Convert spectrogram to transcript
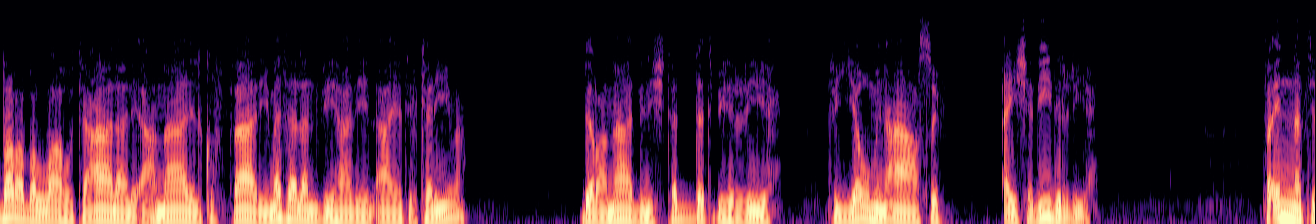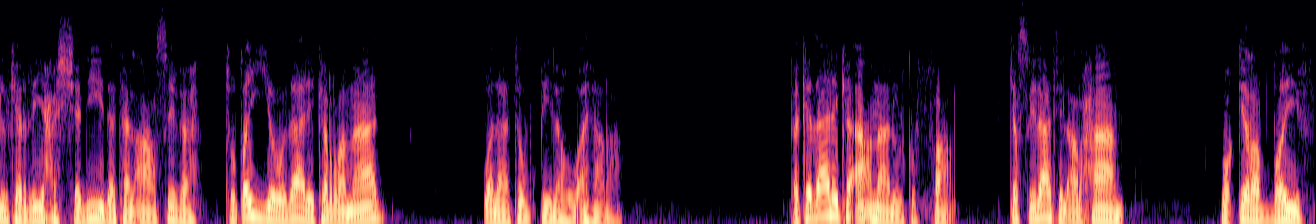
ضرب الله تعالى لأعمال الكفار مثلا في هذه الآية الكريمة. برماد اشتدت به الريح في يوم عاصف أي شديد الريح. فإن تلك الريح الشديدة العاصفة تطير ذلك الرماد ولا تبقي له أثرا. فكذلك أعمال الكفار. كصلات الأرحام وقرى الضيف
